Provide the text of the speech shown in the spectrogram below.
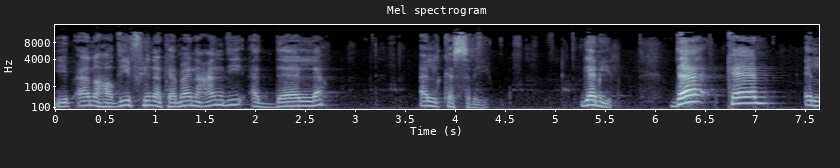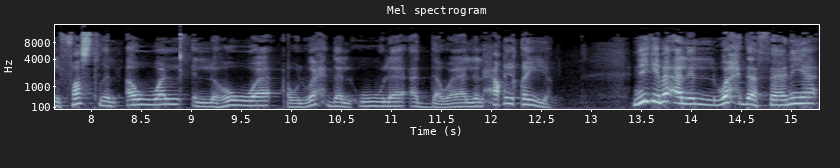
يبقى أنا هضيف هنا كمان عندي الدالة الكسرية. جميل. ده كان الفصل الأول اللي هو أو الوحدة الأولى الدوال الحقيقية. نيجي بقى للوحدة الثانية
